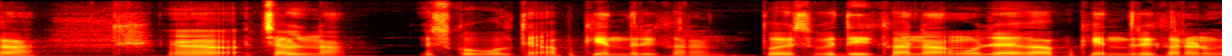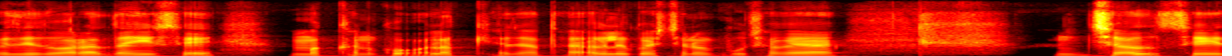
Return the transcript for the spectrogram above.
का चलना, इसको बोलते हैं अपकेंद्रीकरण। तो इस विधि का नाम हो जाएगा अपकेंद्रीकरण विधि द्वारा दही से मक्खन को अलग किया जाता है। अगले क्वेश्चन में पूछा गया है, जल से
